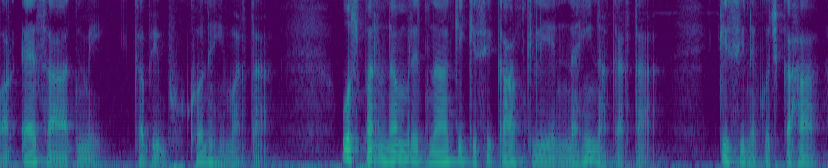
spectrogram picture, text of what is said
और ऐसा आदमी कभी भूखों नहीं मरता। उस पर नम्र इतना कि किसी काम के लिए नहीं ना करता। किसी ने कुछ कहा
